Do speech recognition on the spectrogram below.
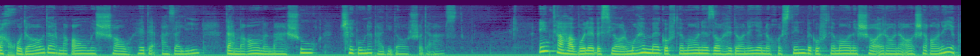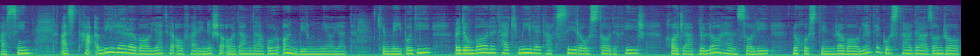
و خدا در مقام شاهد ازلی در مقام معشوق چگونه پدیدار شده است؟ این تحول بسیار مهم گفتمان زاهدانه نخستین به گفتمان شاعران عاشقانه پسین از تعویل روایت آفرینش آدم در قرآن بیرون می آید که میبودی به دنبال تکمیل تفسیر استاد خیش خاج عبدالله انصاری نخستین روایت گسترده از آن را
